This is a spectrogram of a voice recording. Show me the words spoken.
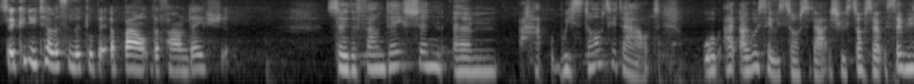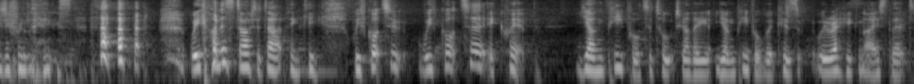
So, can you tell us a little bit about the foundation? So, the foundation, um, ha- we started out, well, I, I would say we started out, actually, we started out with so many different things. we kind of started out thinking we've got to, we've got to equip young people to talk to other young people because we recognise that,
